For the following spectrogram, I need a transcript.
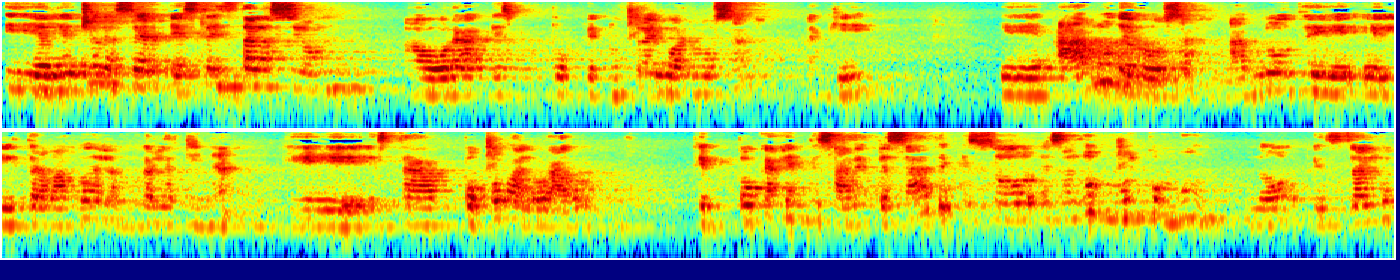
Y el hecho de hacer esta instalación ahora es porque no traigo a Rosa aquí. Eh, hablo de Rosa, hablo del trabajo de la mujer latina, que está poco valorado, que poca gente sabe, a pesar de que eso es algo muy común, ¿no? Es algo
